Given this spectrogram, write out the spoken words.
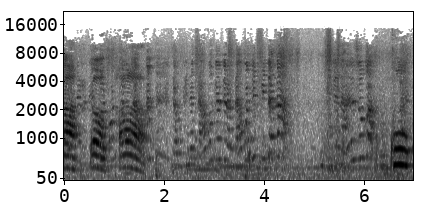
신나게 달려봐. 여기는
